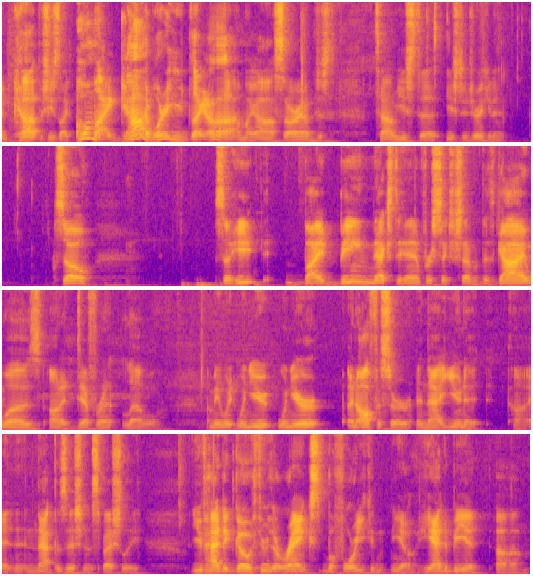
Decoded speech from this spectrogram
a cup. She's like, "Oh my god, what are you like?" Oh, I'm like, "Oh, sorry, I'm just that's how I'm used to used to drinking it." So, so he by being next to him for six or seven, this guy was on a different level. I mean, when, when you when you're an officer in that unit, uh, in, in that position especially, you've had to go through the ranks before you can. You know, he had to be a um,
